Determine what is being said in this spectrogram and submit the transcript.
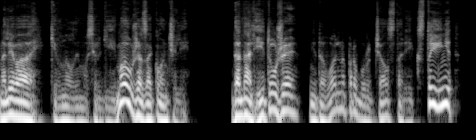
«Наливай», — кивнул ему Сергей. «Мы уже закончили». «Да налито уже», — недовольно пробурчал старик. «Стынет».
